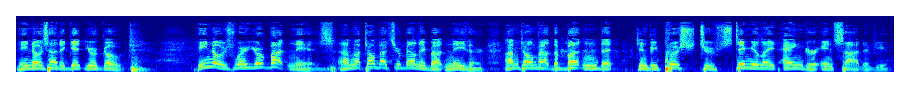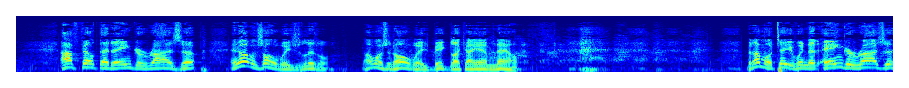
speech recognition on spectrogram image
He knows how to get your goat. He knows where your button is. I'm not talking about your belly button either. I'm talking about the button that can be pushed to stimulate anger inside of you. I felt that anger rise up, and I was always little. I wasn't always big like I am now. But I'm going to tell you, when that anger rises,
